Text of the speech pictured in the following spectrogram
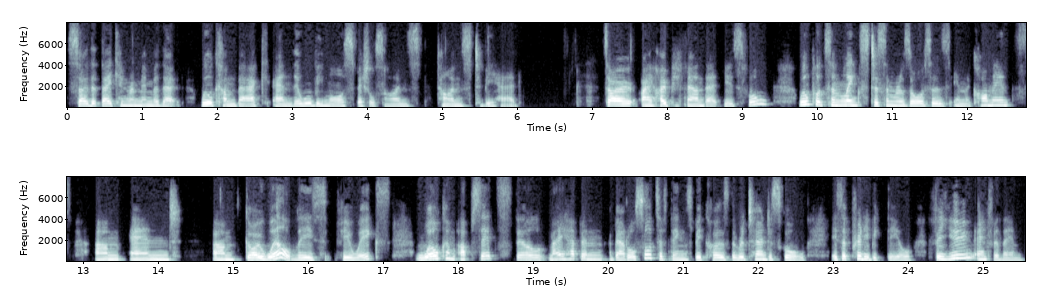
so that they can remember that we'll come back and there will be more special signs times to be had. So I hope you found that useful. We'll put some links to some resources in the comments um, and um, go well these few weeks. Welcome upsets. They'll may happen about all sorts of things because the return to school is a pretty big deal for you and for them.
